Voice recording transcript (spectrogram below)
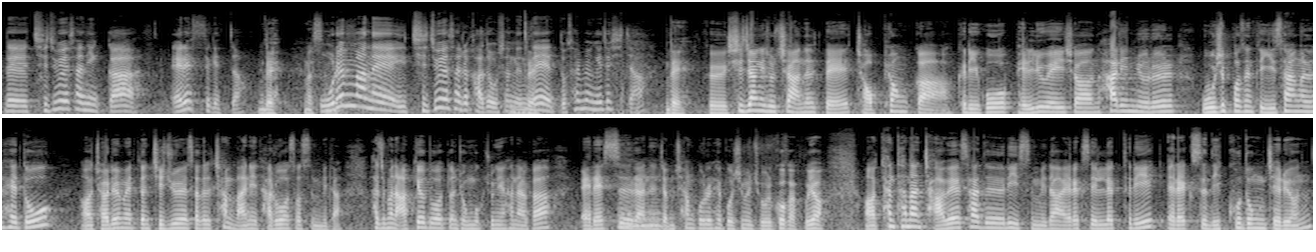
네, 지주회사니까 LS겠죠. 네, 맞습니다. 오랜만에 이 지주회사를 가져오셨는데 네. 또 설명해 주시죠. 네, 그 시장이 좋지 않을 때 저평가 그리고 valuation 할인율을 50% 이상을 해도 어, 저렴했던 지주회사들 참 많이 다루었었습니다. 하지만 아껴두었던 종목 중에 하나가 LS라는 점 참고를 해보시면 좋을 것 같고요. 어, 탄탄한 자회사들이 있습니다. LS 일렉트릭, LS 니코동 제련,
